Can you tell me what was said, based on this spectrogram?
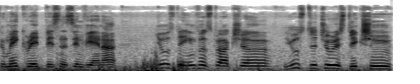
to make great business in Vienna use the infrastructure, use the jurisdiction.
